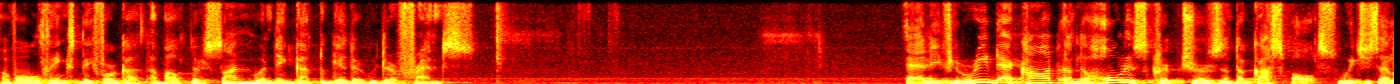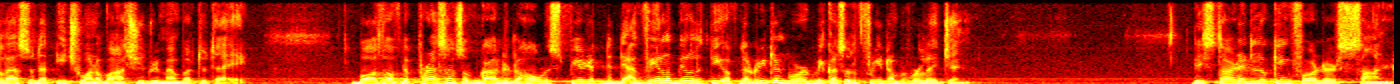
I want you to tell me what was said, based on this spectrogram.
Of all things, they forgot about their son when they got together with their friends. And if you read the account in the Holy Scriptures and the Gospels, which is a lesson that each one of us should remember today, both of the presence of God and the Holy Spirit, and the availability of the written word because of the freedom of religion, they started looking for their son,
